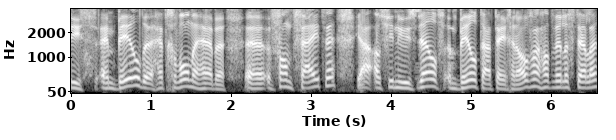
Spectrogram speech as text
emoties en beelden het gewonnen hebben uh, van feiten. Ja, als je nu zelf een beeld daar tegenover had willen stellen...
